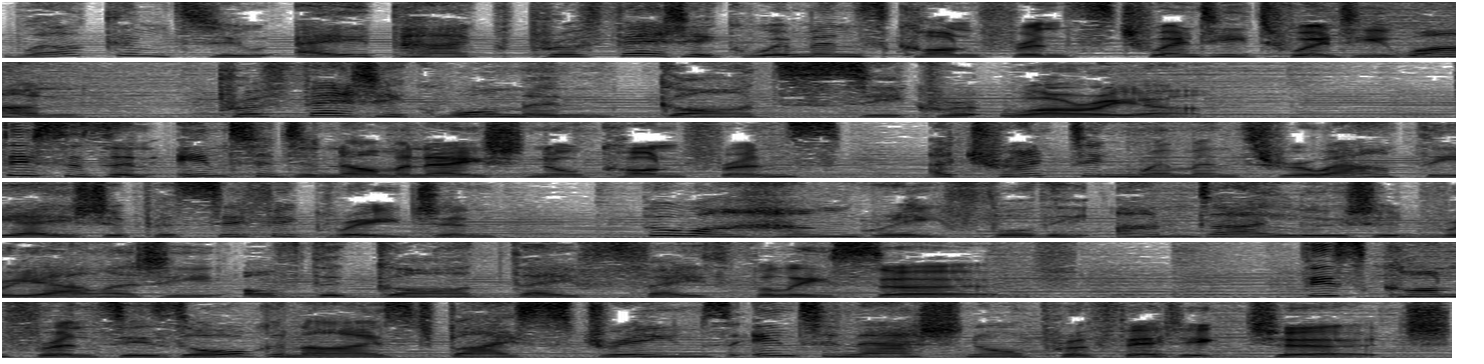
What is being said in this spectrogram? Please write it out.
Welcome to APAC Prophetic Women's Conference 2021 Prophetic Woman, God's Secret Warrior. This is an interdenominational conference attracting women throughout the Asia Pacific region who are hungry for the undiluted reality of the God they faithfully serve. This conference is organised by Streams International Prophetic Church.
